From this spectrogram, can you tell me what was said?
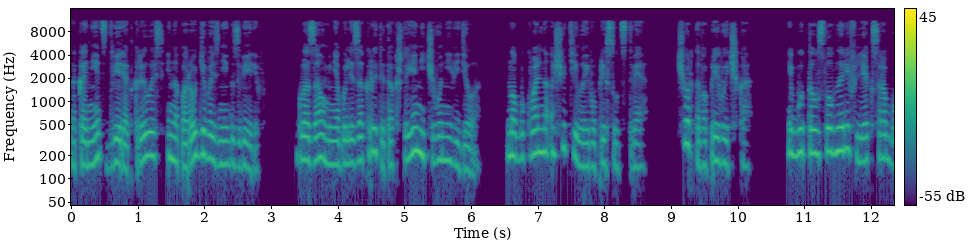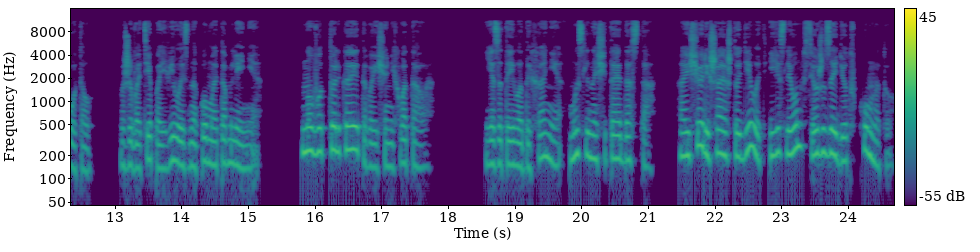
Наконец дверь открылась, и на пороге возник Зверев. Глаза у меня были закрыты, так что я ничего не видела, но буквально ощутила его присутствие. Чёртова привычка. И будто условный рефлекс работал. В животе появилось знакомое томление. Но вот только этого еще не хватало. Я затаила дыхание, мысленно считая до ста, а еще решая, что делать, если он все же зайдет в комнату.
